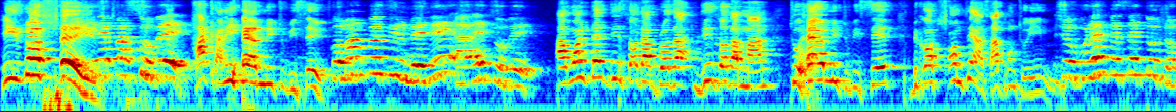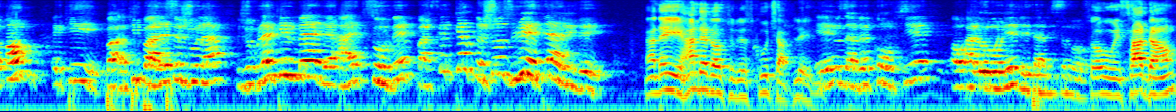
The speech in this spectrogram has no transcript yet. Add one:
He's not saved. n'est pas sauvé. How can he help me to be saved? Comment peut-il m'aider à être sauvé I wanted this other brother, this other man to help me to be saved because something has happened to him. Je voulais que cet autre homme qui, qui parlait ce jour-là, je voulais qu'il m'aide à être sauvé parce que quelque chose lui était arrivé. And then he handed us to the school chaplain. Et nous avait confié à l'aumônier de l'établissement. So we sat down.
